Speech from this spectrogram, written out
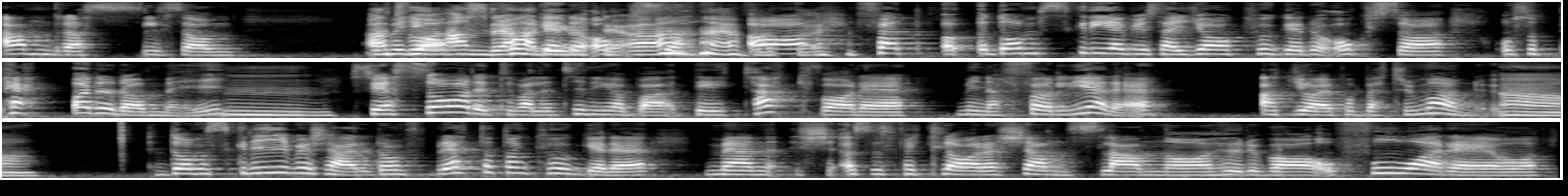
andras liksom Ja, Att jag andra hade gjort det. Också. Ja, jag fattar. ja, för att de skrev ju så här, jag kuggade också och så peppade de mig. Mm. Så jag sa det till Valentin och jag bara, det är tack vare mina följare att jag är på bättre humör nu. Ja. De skriver så här, de berättar att de kuggade men alltså, förklarar känslan och hur det var att få det och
